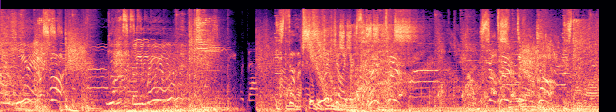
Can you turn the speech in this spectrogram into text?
I hear it. Ghastly wail. Affirmative. Did you enjoy yourself? Is that all?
